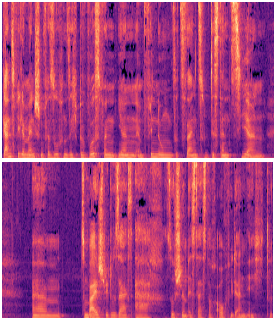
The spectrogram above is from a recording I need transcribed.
Ganz viele Menschen versuchen sich bewusst von ihren Empfindungen sozusagen zu distanzieren. Ähm, zum Beispiel, du sagst, ach, so schlimm ist das doch auch wieder nicht. Du,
